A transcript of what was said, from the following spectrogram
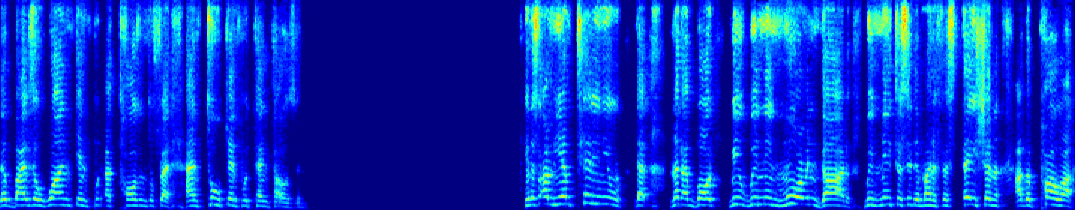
the Bible says one can put a thousand to flight and two can put 10,000. You know, I'm here telling you that not about we, we need more in God. We need to see the manifestation of the power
